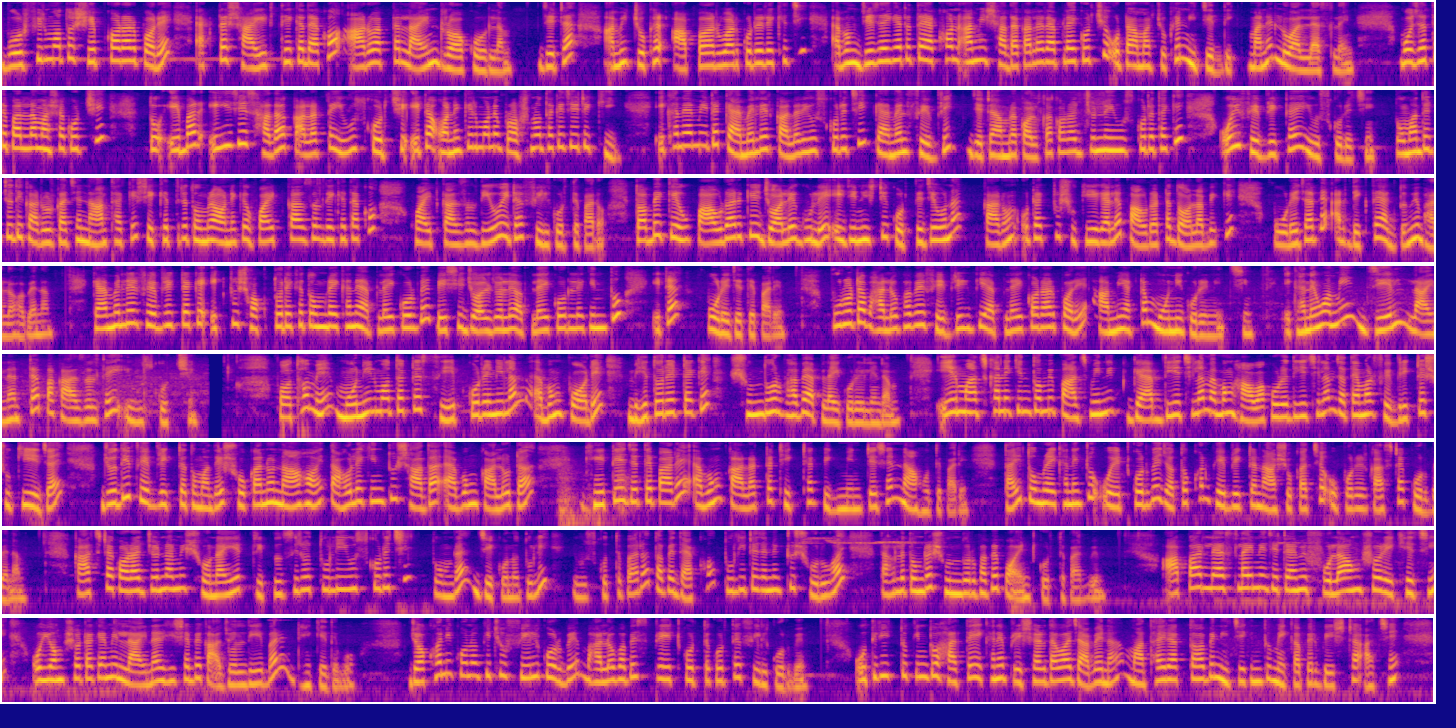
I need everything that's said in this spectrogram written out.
বরফির মতো শেপ করার পরে একটা সাইড থেকে দেখো আরও একটা লাইন ড্র করলাম। যেটা আমি চোখের আপার ওয়ার করে রেখেছি এবং যে জায়গাটাতে এখন আমি সাদা কালার অ্যাপ্লাই করছি ওটা আমার চোখের নিচের দিক মানে লোয়ার ল্যাস লাইন বোঝাতে পারলাম আশা করছি? তো এবার এই যে সাদা কালারটা ইউজ করছি, এটা অনেকের মনে প্রশ্ন থাকে যে এটা কি? এখানে আমি এটা ক্যামেলের কালার ইউজ করেছি ক্যামেল ফেব্রিক যেটা আমরা কলকা করার জন্য ইউজ করে থাকি, ওই ফেব্রিকটাই ইউজ করেছি। তোমাদের যদি কারোর কাছে না থাকে, সেক্ষেত্রে তোমরা অনেকে হোয়াইট কাজল রেখে থাকো হোয়াইট কাজল দিয়েও এটা ফিল করতে পারো। তবে কেউ পাউডারকে জলে গুলে এই জিনিসটি করতে যেও না কারণ ওটা একটু শুকিয়ে গেলে পাউডারটা দলা বেঁকে পড়ে যাবে আর দেখতে একদমই ভালো হবে না। ক্যামেলের ফেব্রিকটাকে একটু শক্ত রেখে তোমরা এখানে অ্যাপ্লাই করবে, বেশি জল জলে অ্যাপ্লাই করলে কিন্তু এটা পড়ে যেতে পারে। পুরোটা ভালোভাবে ফেব্রিক দিয়ে অ্যাপ্লাই করার পরে আমি একটা মনি করে নিচ্ছি। এখানেও আমি জেল লাইনারটা বা কাজলটাই ইউজ করছি। প্রথমে মনির মতো একটা শেপ করে নিলাম এবং পরে ভেতরেরটাকে সুন্দরভাবে অ্যাপ্লাই করে নিলাম। এর মাঝখানে কিন্তু আমি পাঁচ মিনিট গ্যাপ দিয়েছিলাম এবং হাওয়া করে দিয়েছিলাম যাতে আমার ফেব্রিকটা শুকিয়ে যায়। যদি ফেব্রিকটা তোমাদের শোকানো না হয়, তাহলে কিন্তু সাদা এবং কালোটা ঘেঁটে যেতে পারে এবং কালারটা ঠিকঠাক পিগমেন্টেশন না হতে পারে। তাই তোমরা এখানে একটু ওয়েট করবে, যতক্ষণ ফেব্রিকটা না শুকাচ্ছে, উপরের কাজটা করবে না। কাজটা করার জন্য আমি সোনাইয়ের ট্রিপল জিরো তুলি ইউজ করেছি। তোমরা যে কোনো তুলি ইউজ করতে পারো। তবে দেখো, তুলিটা যেন একটু শুরু হয়, তাহলে তোমরা সুন্দরভাবে পয়েন্ট করতে পারবে। আপার ল্যাস লাইনে যেটা আমি ফোলা অংশ রেখেছি, ওই অংশটাকে আমি লাইনার হিসেবে কাজল দিয়ে এবার ঢেকে দেবো। যখনই কোনো কিছু ফিল করবে, ভালোভাবে স্প্রেড করতে করতে ফিল করবে। অতিরিক্ত কিন্তু হাতে এখানে প্রেশার দেওয়া যাবে না, মাথায় রাখতে হবে, নিচে কিন্তু মেকআপের বেসটা আছে।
